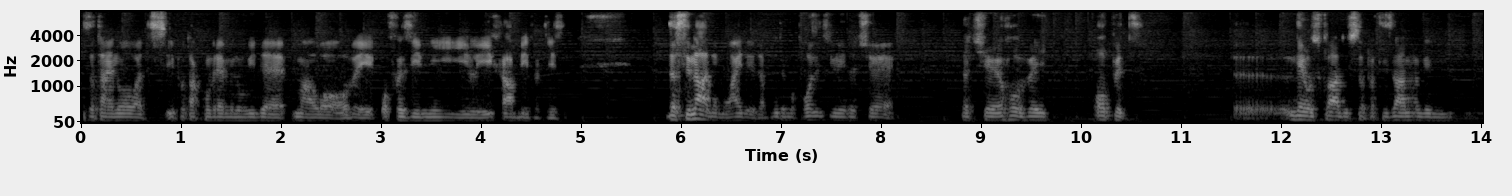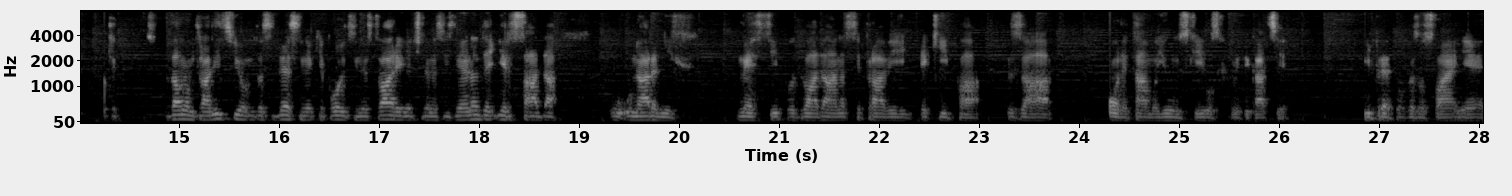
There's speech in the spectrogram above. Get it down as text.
za taj novac i po takvom vremenu vide malo ovaj, ofanzivniji ili hrabri partizan. Da se nadamo, ajde, da budemo pozitivni, da će, da će ovaj, opet e, ne u skladu sa partizanovim danom tradicijom da se desi neke pozitivne stvari da će da nas iznenade, jer sada u, u narednih meseci i po dva dana se pravi ekipa za one tamo junske i julske kvalifikacije i pre toga za osvajanje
